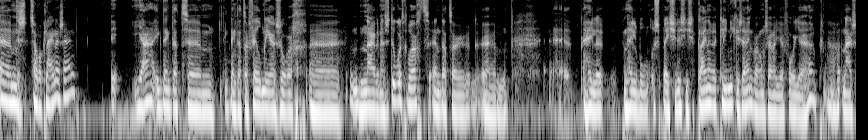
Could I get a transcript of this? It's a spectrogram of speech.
Um, het, is, het zou wel kleiner zijn. Ja, ik denk dat, ehm, ik denk dat er veel meer zorg uh, naar de mensen toe wordt gebracht. En dat er um, hele, een heleboel specialistische kleinere klinieken zijn. Waarom zou je voor je heup, naar,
